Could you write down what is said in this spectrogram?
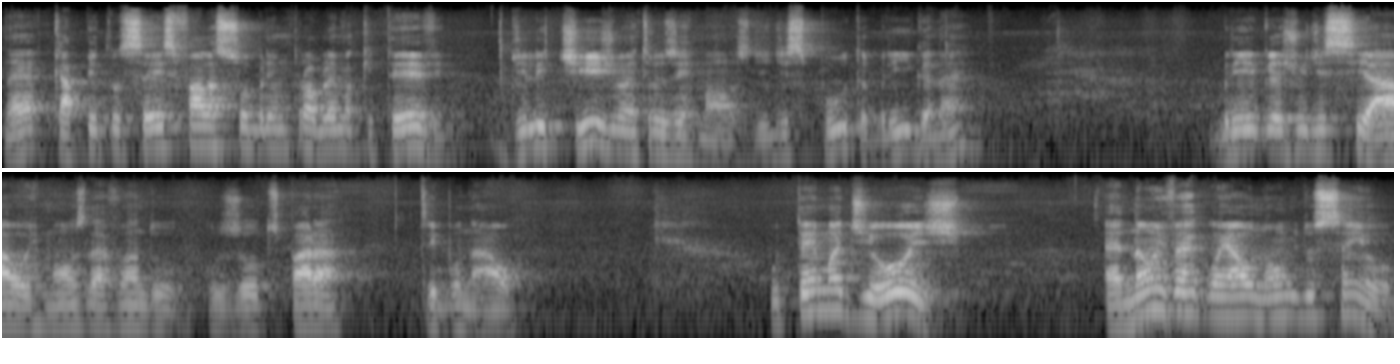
Né? Capítulo 6 fala sobre um problema que teve de litígio entre os irmãos, de disputa, briga, né? Briga judicial, irmãos levando os outros para tribunal. O tema de hoje é não envergonhar o nome do Senhor.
